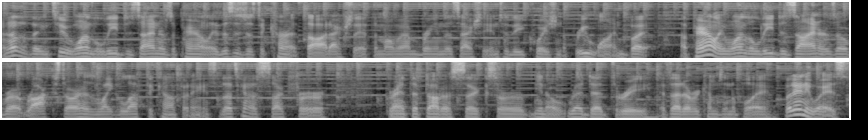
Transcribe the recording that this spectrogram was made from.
another thing too. One of the lead designers, apparently, this is just a current thought actually at the moment. I'm bringing this actually into the equation of rewind, but apparently one of the lead designers over at Rockstar has like left the company, so that's gonna suck for Grand Theft Auto 6 or, you know, Red Dead 3 if that ever comes into play. But, anyways,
